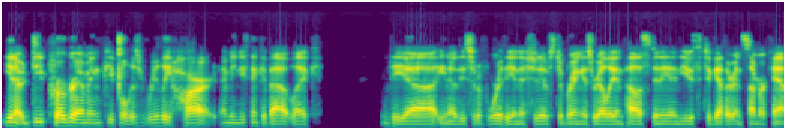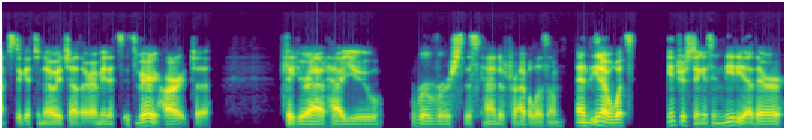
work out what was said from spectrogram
you know, deprogramming people is really hard. I mean, you think about like the uh, you know these sort of worthy initiatives to bring Israeli and Palestinian youth together in summer camps to get to know each other. I mean, it's it's very hard to figure out how you reverse this kind of tribalism. And you know what's interesting is in media there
